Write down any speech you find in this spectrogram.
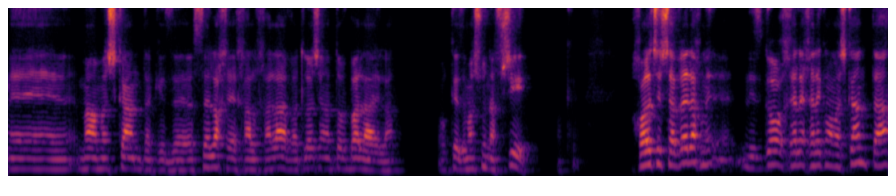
אה, מהמשכנתה, כי זה עושה לך חלחלה ואת לא ישנה טוב בלילה, אוקיי? זה משהו נפשי, אוקיי? יכול להיות ששווה לך לסגור חלק, חלק מהמשכנתה,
